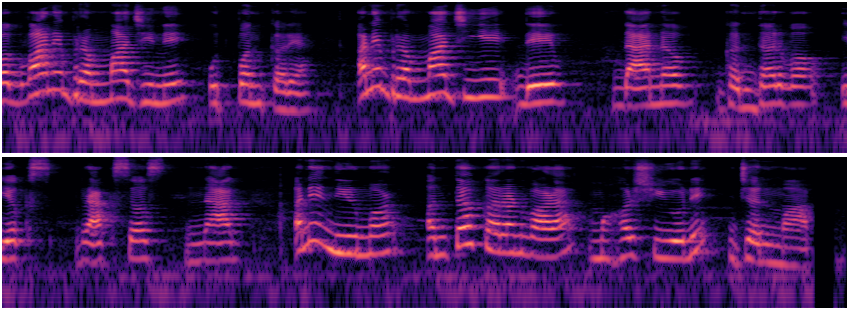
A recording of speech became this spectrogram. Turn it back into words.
ભગવાને બ્રહ્માજીને ઉત્પન્ન કર્યા. અને બ્રહ્માજીએ દેવ, દાનવ, ગંધર્વ, યક્ષ, રાક્ષસ, નાગ અને નિર્મળ અંતઃકરણવાળા મહર્ષિઓને જન્મ આપ્યો.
